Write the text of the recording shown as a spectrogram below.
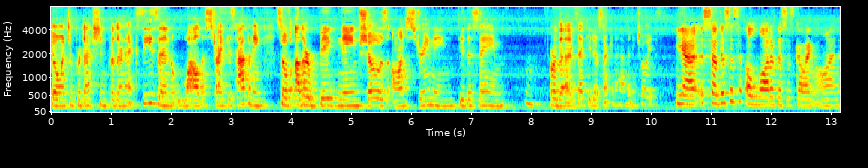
go into production for their next season while the strike is happening. So if other big name shows on streaming do the same, hmm. or the executives aren't going to have any choice. Yeah, so this is a lot of this is going on.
